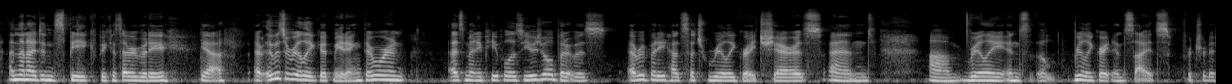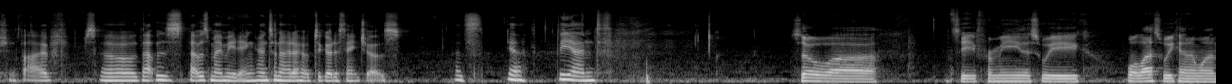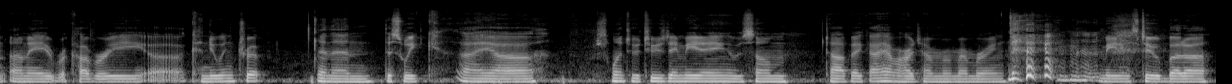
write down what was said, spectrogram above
And then I didn't speak because everybody, yeah, it was a really good meeting. There weren't as many people as usual, but it was, everybody had such really great shares and um, really, ins- really great insights for tradition five. So that was, that was my meeting. And tonight I hope to go to St. Joe's. That's, yeah, the end. So, uh, let's see, for me this week, well, last weekend I went on a recovery uh, canoeing trip. And then this week I uh, just went to a Tuesday meeting. It was some topic. I have a hard time remembering meetings too, but uh,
